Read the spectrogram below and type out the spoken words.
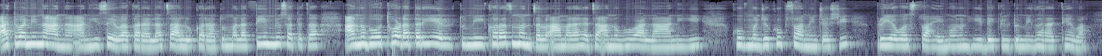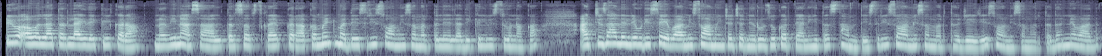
आठवणीनं आणा आणि ही सेवा करायला चालू करा. तुम्हाला तीन दिवसात त्याचा अनुभव थोडा तरी येईल. तुम्ही खरंच म्हणचाल आम्हाला ह्याचा अनुभव आला आणि ही खूप म्हणजे खूप स्वामींची अशी प्रिय वस्तू आहे म्हणून ही देखील तुम्ही घरात ठेवा. व्हिडिओ आवडला तर लाईक देखील करा. नवीन असाल तर सबस्क्राईब करा. कमेंटमध्ये श्री स्वामी समर्थ लिहायला देखील विसरू नका. आजची झालेली एवढी सेवा मी स्वामींच्या चरणी रुजू करते आणि इथंच थांबते. श्री स्वामी समर्थ. जय जय स्वामी समर्थ. धन्यवाद.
